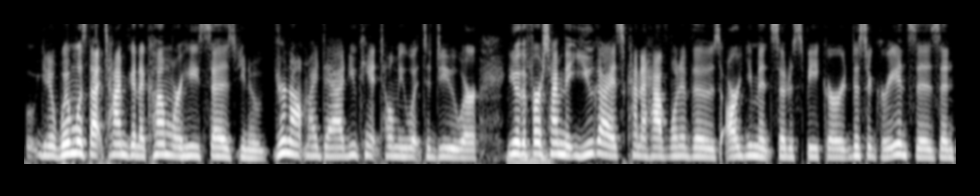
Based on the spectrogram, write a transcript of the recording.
you know, when was that time going to come where he says, you know, you're not my dad, you can't tell me what to do, or you know, the first time that you guys kind of have one of those arguments, so to speak, or disagreements, and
